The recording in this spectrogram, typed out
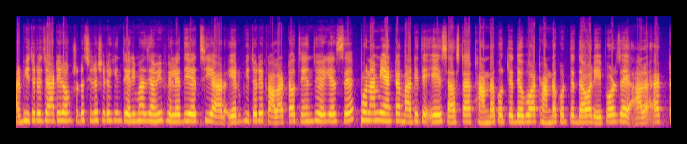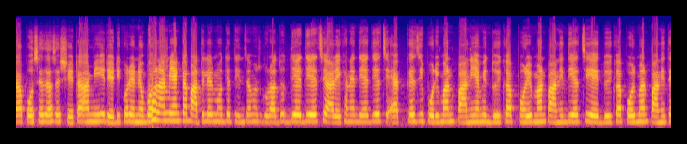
আর ভিতরে যে আটির অংশটা ছিল সেটা কিন্তু এরই মাঝে আমি ফেলে দিয়েছি আর এর ভিতরে কালারটাও চেঞ্জ হয়ে গেছে। এখন আমি একটা বাটিতে এই সাসটা ঠান্ডা করতে দেবো আর ঠান্ডা করতে দেওয়ার এই পর্যায়ে আর একটা প্রসেস আছে সেটা আমি রেডি করে নেব। এখন আমি একটা পাতিলের মধ্যে তিন চামচ গুঁড়া দুধ দিয়ে দিয়েছি আর এখানে দিয়ে দিয়েছি এক কেজি পরিমাণ পানি। আমি দুই কাপ পরিমাণ পানি দিয়েছি। এই দুই কাপ পরিমাণ পানিতে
